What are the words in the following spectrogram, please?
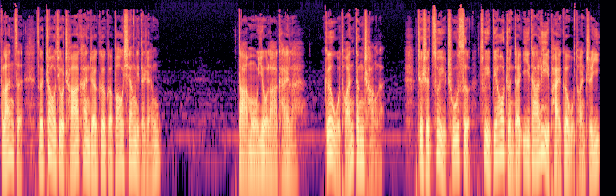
弗兰兹则照旧查看着各个包厢里的人物。大幕又拉开了，歌舞团登场了，这是最出色、最标准的意大利派歌舞团之一。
